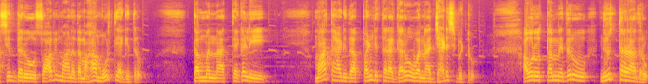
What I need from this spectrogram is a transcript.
ಸಿದ್ಧರು ಸ್ವಾಭಿಮಾನದ ಮಹಾಮೂರ್ತಿಯಾಗಿದ್ದರು ತಮ್ಮನ್ನು ತೆಗಳಿ ಮಾತಾಡಿದ ಪಂಡಿತರ ಗರ್ವವನ್ನು ಜಾಡಿಸಿಬಿಟ್ರು. ಅವರು ತಮ್ಮೆದುರು ನಿರುತ್ತರಾದರು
